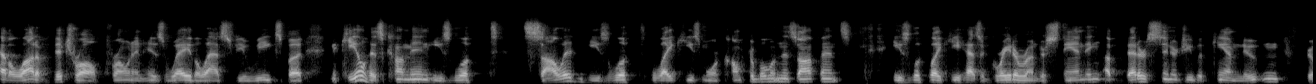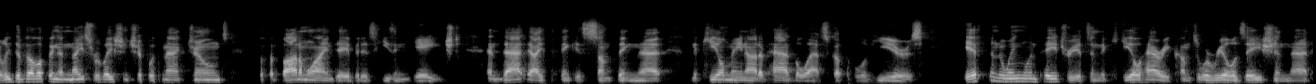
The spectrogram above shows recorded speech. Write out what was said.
had a lot of vitriol thrown in his way the last few weeks. But N'Keal has come in, he's looked solid. He's looked like he's more comfortable in this offense. He's looked like he has a greater understanding, a better synergy with Cam Newton, really developing a nice relationship with Mac Jones. But the bottom line, David, is he's engaged. And that, I think, is something that N'Keal may not have had the last couple of years. If the New England Patriots and N'Keal Harry come to a realization that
